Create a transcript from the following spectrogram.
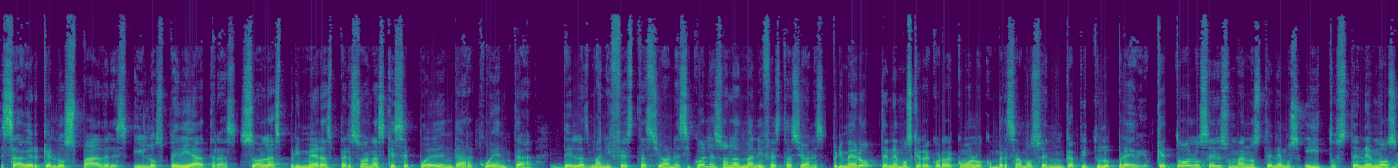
saber que los padres y los pediatras son las primeras personas que se pueden dar cuenta de las manifestaciones. ¿Y cuáles son las manifestaciones? Primero, tenemos que recordar, como lo conversamos en un capítulo previo, que todos los seres humanos tenemos hitos, tenemos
